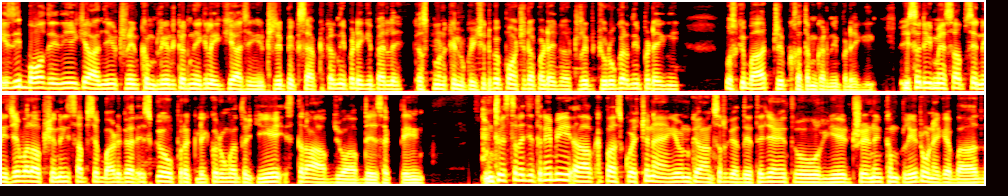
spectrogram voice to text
इजी बहुत ईजी है कि हाँ जी ट्रिप कंप्लीट करने के लिए क्या चाहिए? ट्रिप एक्सेप्ट करनी पड़ेगी पहले कस्टमर की लोकेशन पे पहुँचना पड़ेगा ट्रिप शुरू करनी पड़ेगी, उसके बाद ट्रिप ख़त्म करनी पड़ेगी। इसलिए मैं सबसे नीचे वाला ऑप्शन है सबसे बढ़कर इसके ऊपर क्लिक करूँगा तो ये इस तरह आप जवाब दे सकते हैं। तो इस तरह जितने भी आपके पास क्वेश्चन आएँगे, उनके आंसर कर देते जाएँ तो ये ट्रेनिंग कंप्लीट होने के बाद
